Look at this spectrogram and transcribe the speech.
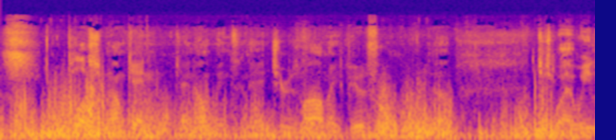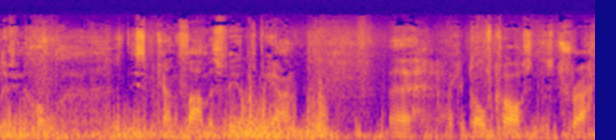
plus, you know, I'm getting getting out into nature as well. It's beautiful. You know, just where we live in Hull, there's some kind of farmers' fields behind, uh, like a golf course, and there's a track.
